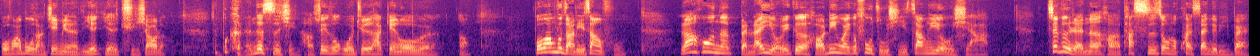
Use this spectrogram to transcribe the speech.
国防部长见面的，也也取消了，这不可能的事情，哈，所以说我觉得他 game over 啊，国防部长李尚福，然后呢，本来有一个哈另外一个副主席张又侠，这个人呢，哈，他失踪了快三个礼拜，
